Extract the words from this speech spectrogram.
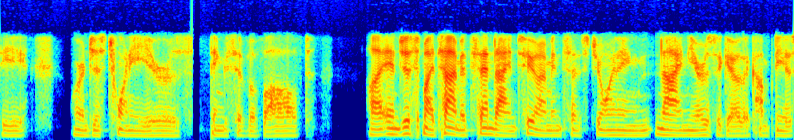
see where in just 20 years things have evolved. Uh, and just my time at Cendyn too. I mean, since joining nine years ago, the company has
